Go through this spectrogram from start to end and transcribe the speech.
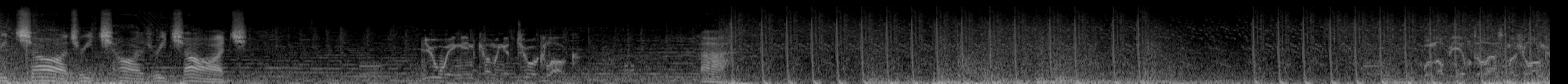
recharge, recharge, recharge. Incoming at 2 o'clock. Ah. Will not be able to last much longer.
